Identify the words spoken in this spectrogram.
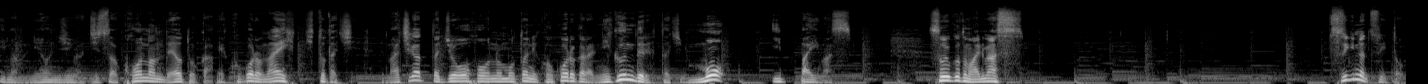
今の日本人は実はこうなんだよとか、えー、心ない人たち間違った情報のもとに心から憎んでる人たちもいっぱいいます。そういうこともあります。次のツイート。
